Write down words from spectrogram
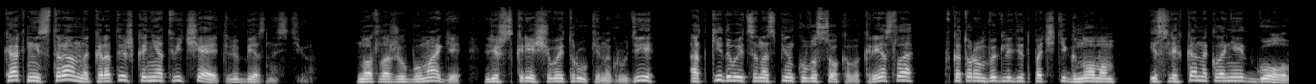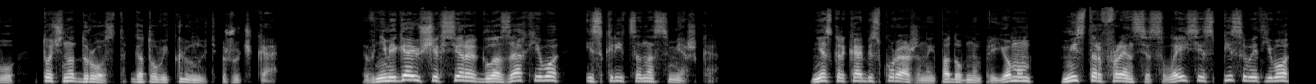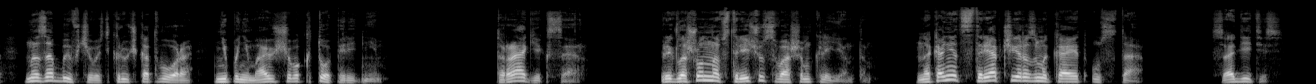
Как ни странно, коротышка не отвечает любезностью, но, отложив бумаги, лишь скрещивает руки на груди откидывается на спинку высокого кресла, в котором выглядит почти гномом, и слегка наклоняет голову, точно дрозд, готовый клюнуть жучка. В немигающих серых глазах его искрится насмешка. Несколько обескураженный подобным приемом, мистер Фрэнсис Лейси списывает его на забывчивость крючкотвора, не понимающего, кто перед ним. Трагик, сэр. Приглашен на встречу с вашим клиентом. Наконец Стряпчий размыкает уста. «Садитесь».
